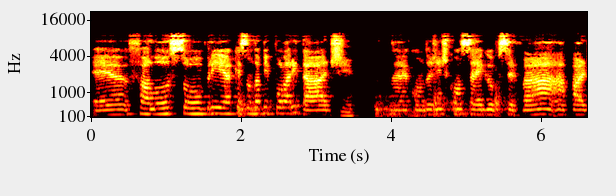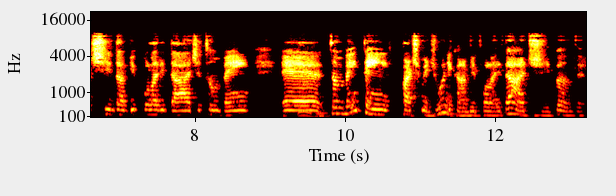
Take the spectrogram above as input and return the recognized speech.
é, falou sobre a questão da bipolaridade. Né, quando a gente consegue observar a parte da bipolaridade também, é, uhum. também tem parte mediúnica na bipolaridade, Wander?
